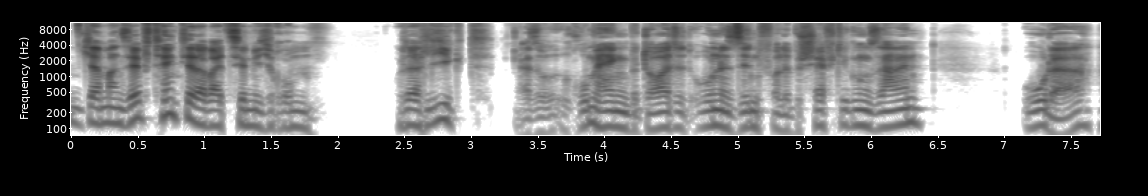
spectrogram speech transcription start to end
Ja, man selbst hängt ja dabei ziemlich rum. Oder liegt. Also rumhängen bedeutet ohne sinnvolle Beschäftigung sein oder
